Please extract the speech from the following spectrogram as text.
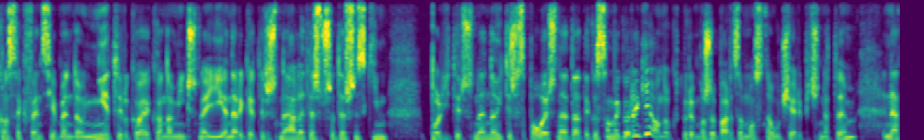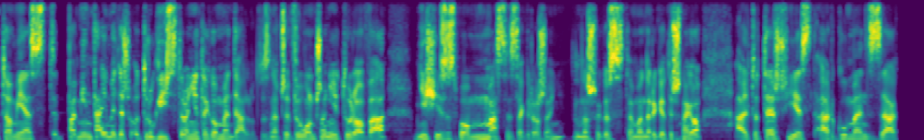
konsekwencje będą nie tylko ekonomiczne i energetyczne, ale też przede wszystkim polityczne, no i też społeczne dla tego samego regionu, który może bardzo mocno ucierpieć na tym. Natomiast pamiętajmy też o drugiej stronie tego medalu, to znaczy wyłączenie Turowa niesie ze sobą masę zagrożeń dla naszego systemu energetycznego, ale to też jest argument za za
